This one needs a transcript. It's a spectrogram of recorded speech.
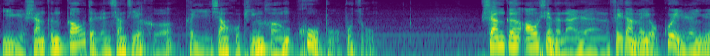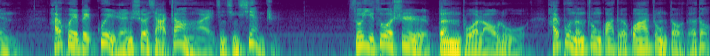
以与山根高的人相结合，可以相互平衡，互补不足。山根凹陷的男人，非但没有贵人运，还会被贵人设下障碍进行限制。所以做事奔波劳碌，还不能种瓜得瓜，种豆得豆，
